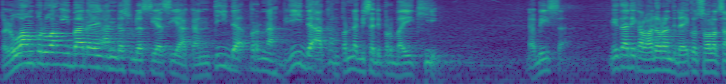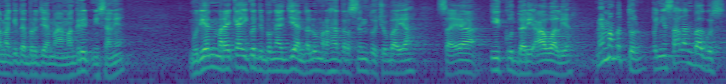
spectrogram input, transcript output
Peluang-peluang ibadah yang anda sudah sia-siakan tidak pernah, tidak akan pernah bisa diperbaiki. Nggak bisa. Ini tadi kalau ada orang tidak ikut sholat sama kita berjamaah maghrib misalnya, kemudian mereka ikut di pengajian lalu merasa tersentuh, coba ya saya ikut dari awal ya. Memang betul, penyesalan bagus.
